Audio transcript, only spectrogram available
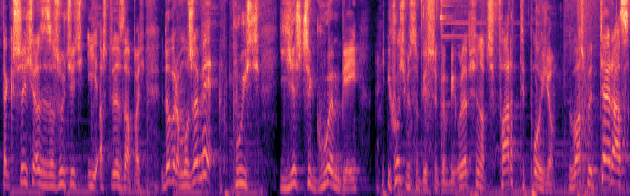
tak 6 razy zarzucić i aż tyle zapaść. Dobra, możemy pójść jeszcze głębiej i chodźmy sobie jeszcze głębiej. Ulepszymy na czwarty poziom. Zobaczmy teraz,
